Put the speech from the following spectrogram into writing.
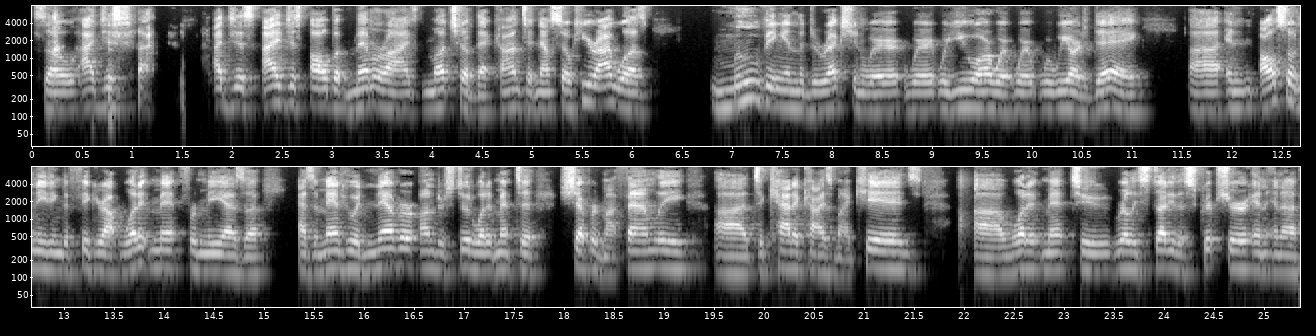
So I just. I just I just all but memorized much of that content. Now, so here I was moving in the direction where where where you are, where where, where we are today, uh, and also needing to figure out what it meant for me as a as a man who had never understood what it meant to shepherd my family, uh, to catechize my kids, uh, what it meant to really study the scripture in, in a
